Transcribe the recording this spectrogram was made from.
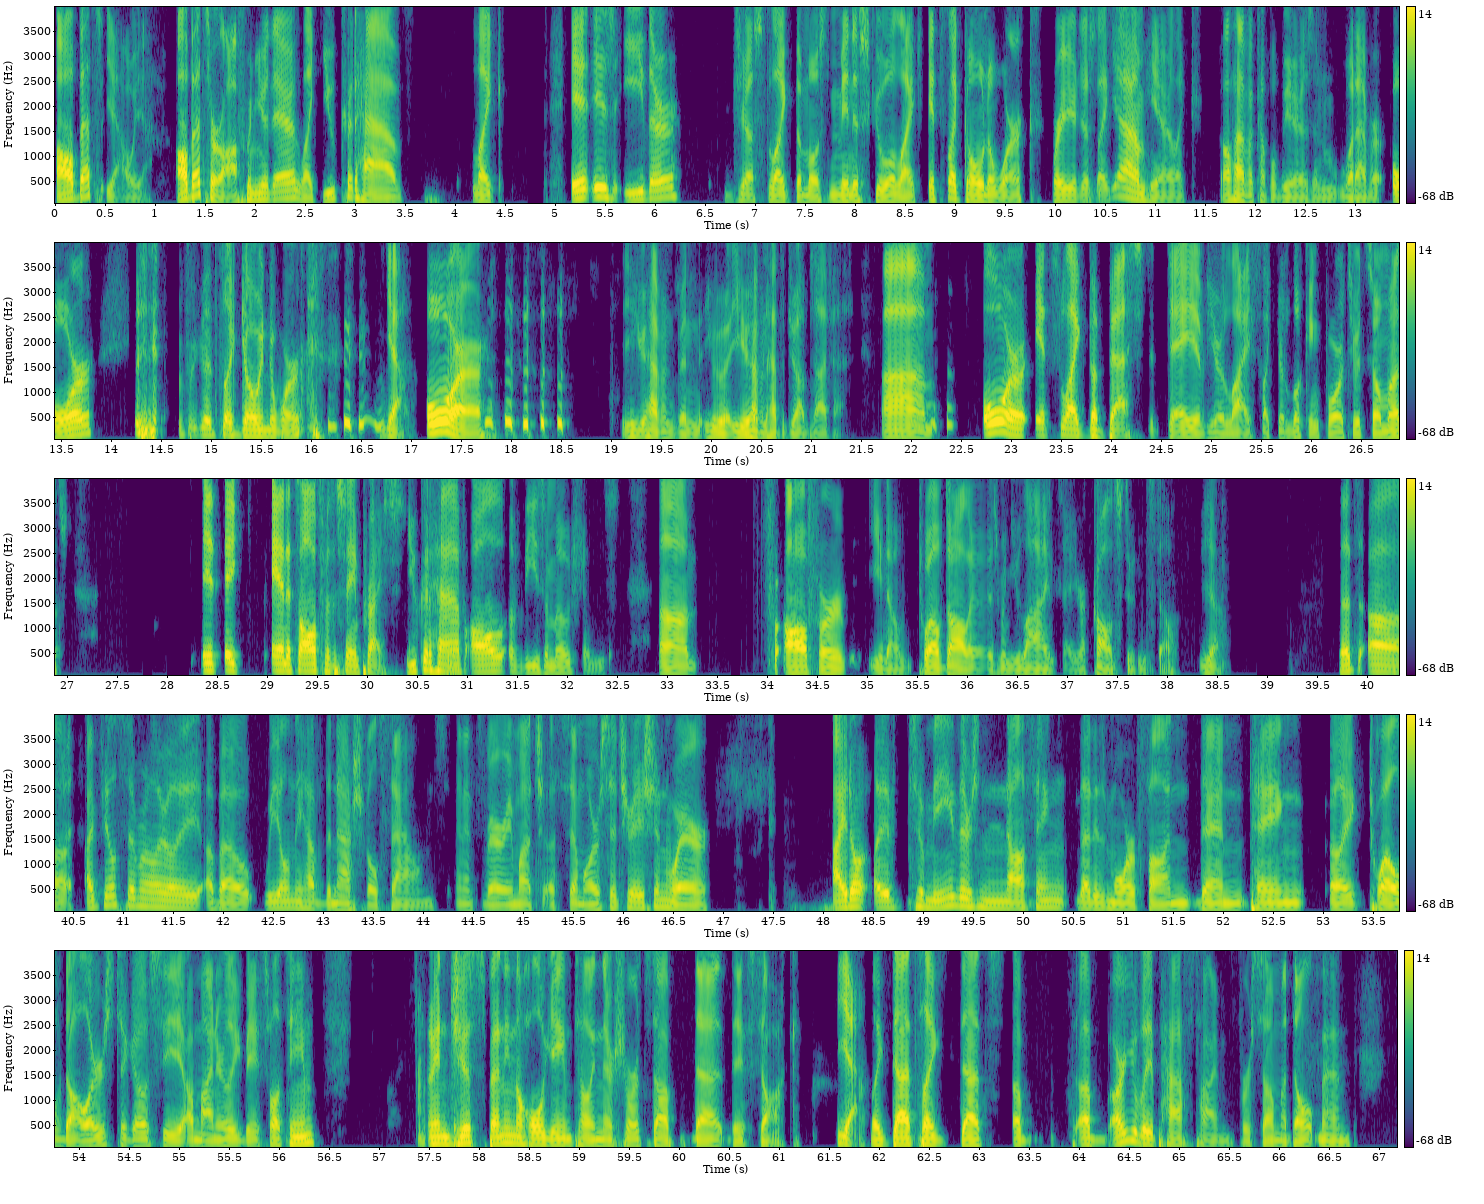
all bets. Yeah, oh yeah, all bets are off when you're there. Like you could have, like, it is either just like the most minuscule, like it's like going to work where you're just like, yeah, I'm here, like I'll have a couple beers and whatever, or it's like going to work. Yeah. Or you haven't been you you haven't had the jobs I've had. Um or it's like the best day of your life. Like you're looking forward to it so much. It it and it's all for the same price. You can have all of these emotions um for all for, you know, $12 when you lie and say you're a college student still. Yeah. That's uh I feel similarly about we only have the Nashville Sounds and it's very much a similar situation where I don't if, to me there's nothing that is more fun than paying like $12 to go see a minor league baseball team and just spending the whole game telling their shortstop that they suck. Yeah. Like that's like that's a, a arguably a pastime for some adult men.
